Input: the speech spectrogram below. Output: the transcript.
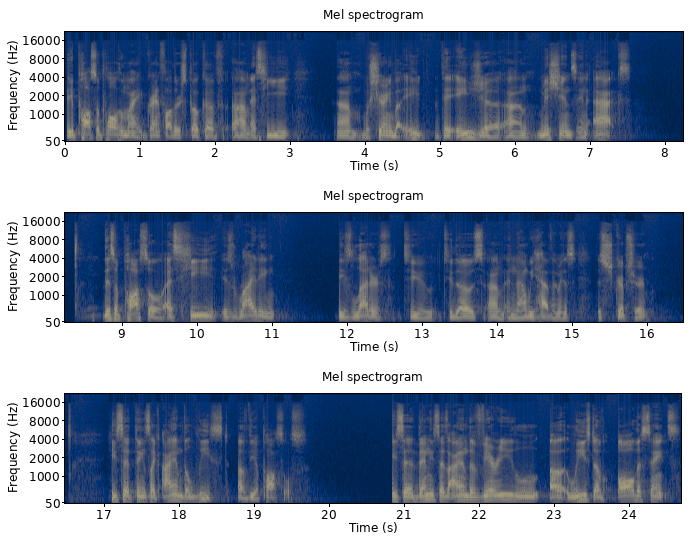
The Apostle Paul, who my grandfather spoke of um, as he um, was sharing about the Asia um, missions in Acts, this apostle, as he is writing these letters to, to those, um, and now we have them as the scripture, he said things like, I am the least of the apostles. He said, then he says, I am the very uh, least of all the saints.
